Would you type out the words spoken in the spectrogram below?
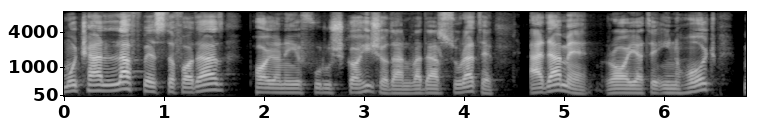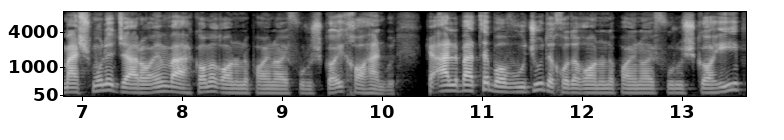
مکلف به استفاده از پایانه فروشگاهی شدن و در صورت عدم رعایت این حکم مشمول جرائم و احکام قانون پایانه فروشگاهی خواهند بود که البته با وجود خود قانون پایانه فروشگاهی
